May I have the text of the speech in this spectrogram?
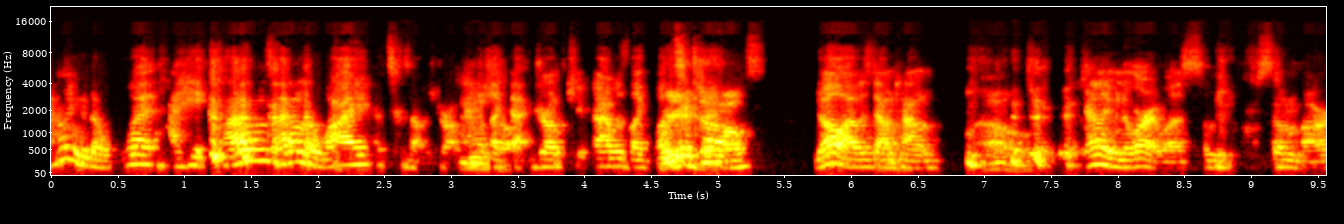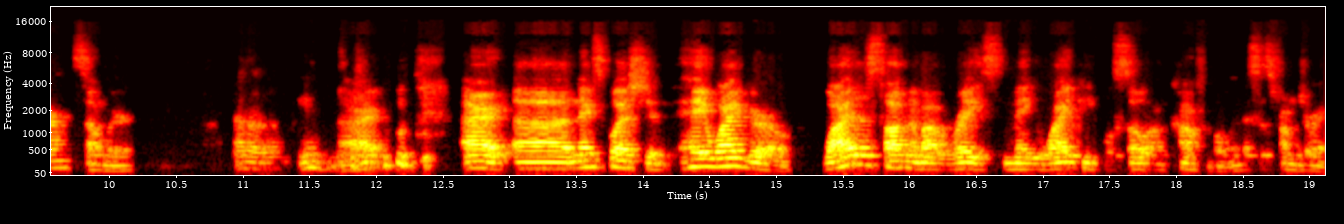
I don't even know what I hate clowns. I don't know why. It's because I was drunk. I was like that drunk. kid. I was like, Were you in "Let's go." Jones? No, I was downtown. Oh, I don't even know where I was. Some some bar. somewhere. I don't know. All right. All right. Uh, next question. Hey, white girl, why does talking about race make white people so uncomfortable? And this is from Dre.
